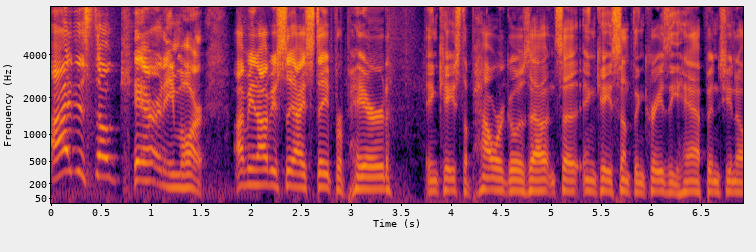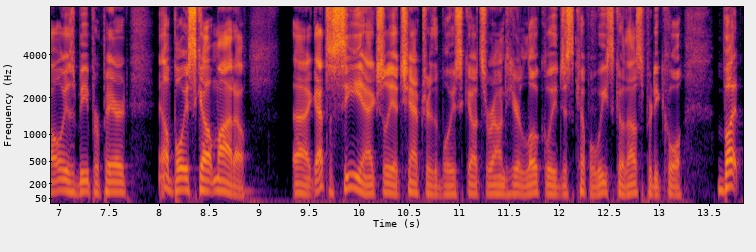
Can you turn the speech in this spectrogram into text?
I just don't care anymore. I mean, obviously I stay prepared in case the power goes out and so in case something crazy happens. You know, always be prepared. You know, Boy Scout motto. Uh, I got to see actually a chapter of the Boy Scouts around here locally just a couple weeks ago. That was pretty cool. But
